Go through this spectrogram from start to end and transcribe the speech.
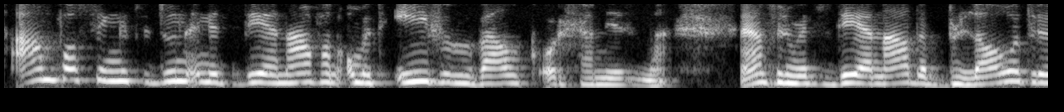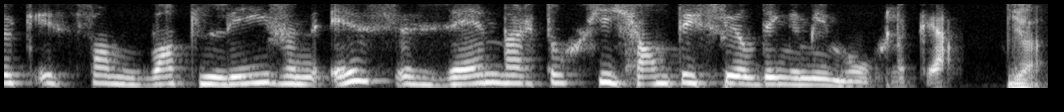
aanpassingen te doen in het DNA van om het even welk organisme. Vermits DNA de blauwdruk is van wat leven is, zijn daar toch gigantisch veel dingen mee mogelijk. Ja. Ja,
